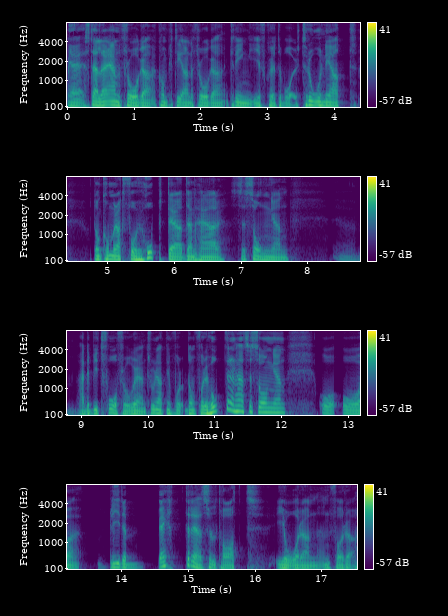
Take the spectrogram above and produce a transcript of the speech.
Jag ställer en fråga, kompletterande fråga kring IFK Göteborg. Tror ni att de kommer att få ihop det den här säsongen? Ja, det blir två frågor. än. Tror ni att ni får, de får ihop det den här säsongen? Och, och blir det bättre resultat i år än, än förra?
